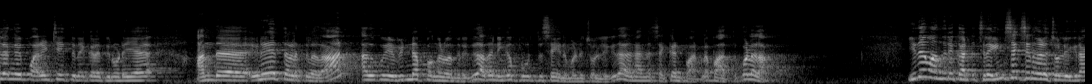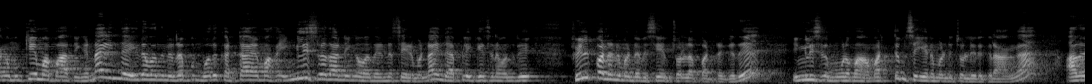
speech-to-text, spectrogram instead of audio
இலங்கை பரீட்சை திணைக்களத்தினுடைய அந்த இணையதளத்தில் தான் அதுக்குரிய விண்ணப்பங்கள் வந்திருக்கு அதை நீங்கள் பூர்த்தி செய்யணும்னு சொல்லியிருக்குது. அதை நாங்கள் செகண்ட் பார்ட்டில் பார்த்துக்கொள்ளலாம் இதை வந்துட்டு கட்ட சில இன்ஸ்ட்ரக்ஷன்களை சொல்லிக்கிறாங்க முக்கியமாக பார்த்தீங்கன்னா இந்த இதை வந்து நிரப்பும் போது கட்டாயமாக இங்கிலீஷில் தான் நீங்கள் வந்து என்ன செய்யணும்னா இந்த அப்ளிகேஷனை வந்து ஃபில் பண்ணணுமென்ற விஷயம் சொல்லப்பட்டிருக்குது. இங்கிலீஷில் மூலமாக மட்டும் செய்யணும் என்று சொல்லியிருக்கிறாங்க. அதை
